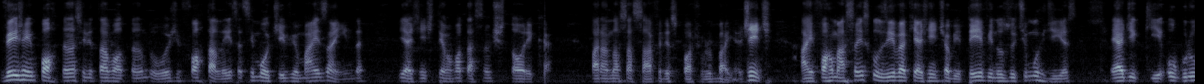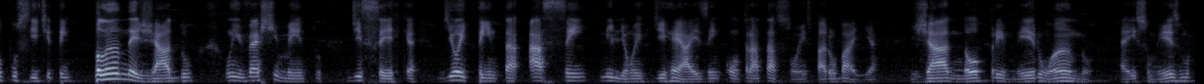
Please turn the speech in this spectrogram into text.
veja a importância de estar votando hoje, fortaleça, se motive mais ainda, e a gente tem uma votação histórica para a nossa SAF do Esporte do Bahia. Gente, a informação exclusiva que a gente obteve nos últimos dias é a de que o Grupo City tem planejado um investimento de cerca de 80 a 100 milhões de reais em contratações para o Bahia já no primeiro ano. É isso mesmo.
